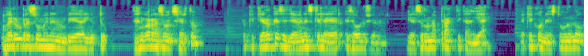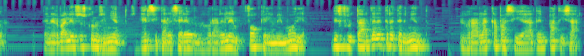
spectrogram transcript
o ver un resumen en un video de YouTube. Tengo razón, ¿cierto? Lo que quiero que se lleven es que leer es evolucionar y debe ser una práctica diaria, ya que con esto uno logra tener valiosos conocimientos, ejercitar el cerebro, mejorar el enfoque, la memoria, disfrutar del entretenimiento, mejorar la capacidad de empatizar,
